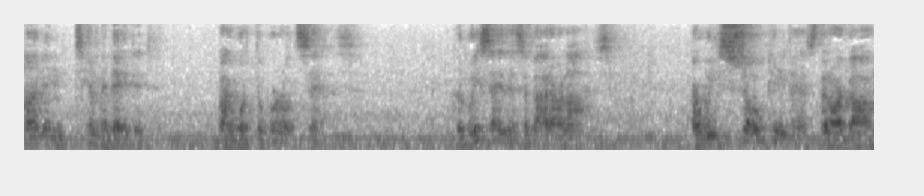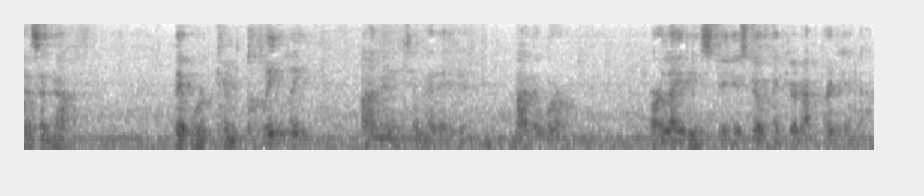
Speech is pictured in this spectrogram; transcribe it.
unintimidated by what the world says. Could we say this about our lives? Are we so convinced that our God is enough that we're completely unintimidated by the world? Or, ladies, do you still think you're not pretty enough?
